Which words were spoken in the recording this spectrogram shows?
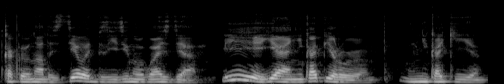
как ее надо сделать без единого гвоздя. И я не копирую никакие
